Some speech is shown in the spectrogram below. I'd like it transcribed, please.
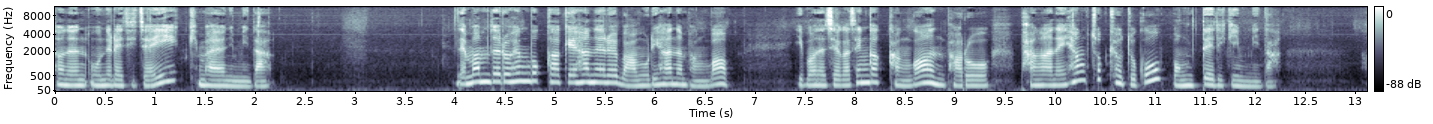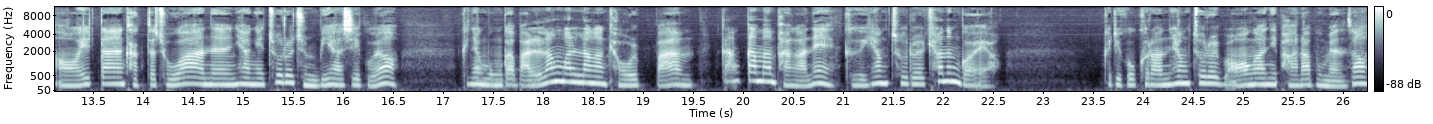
저는 오늘의 DJ 김하연입니다. 내 맘대로 행복하게 한 해를 마무리하는 방법. 이번에 제가 생각한 건 바로 방 안에 향초 켜두고 멍 때리기입니다. 어, 일단 각자 좋아하는 향의 초를 준비하시고요. 그냥 뭔가 말랑말랑한 겨울밤 깜깜한 방 안에 그 향초를 켜는 거예요. 그리고 그런 향초를 멍하니 바라보면서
